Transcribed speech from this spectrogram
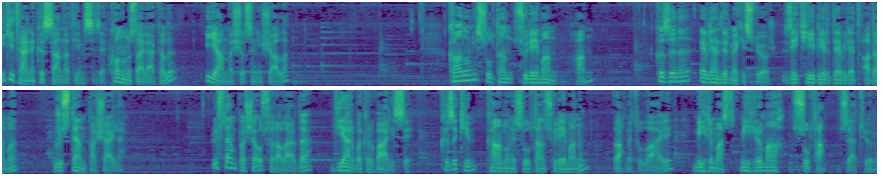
iki tane kıssa anlatayım size. Konumuzla alakalı, iyi anlaşılsın inşallah. Kanuni Sultan Süleyman Han, kızını evlendirmek istiyor. Zeki bir devlet adamı Rüstem Paşa ile. Rüstem Paşa o sıralarda Diyarbakır valisi. Kızı kim? Kanuni Sultan Süleyman'ın rahmetullahi aleyh Mihrimaz, Mihrimah Sultan düzeltiyorum.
